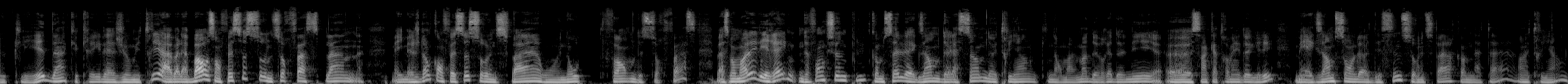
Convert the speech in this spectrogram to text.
Euclide, hein, qui a la géométrie. À la base, on fait ça sur une surface plane. Mais imaginons qu'on fait ça sur une sphère ou une autre forme de surface. Ben, à ce moment-là, les règles ne fonctionnent plus. Comme ça, l'exemple de la somme d'un triangle qui normalement devrait donner euh, 180 degrés. Mais exemple, si on le dessine sur une sphère comme la Terre, un triangle,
